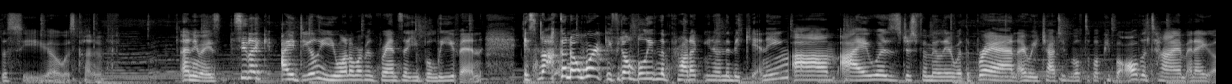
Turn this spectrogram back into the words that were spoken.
the CEO was kind of Anyways, see, like, ideally, you want to work with brands that you believe in. It's not gonna work if you don't believe in the product, you know, in the beginning. Um, I was just familiar with the brand. I reach out to multiple people all the time, and I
